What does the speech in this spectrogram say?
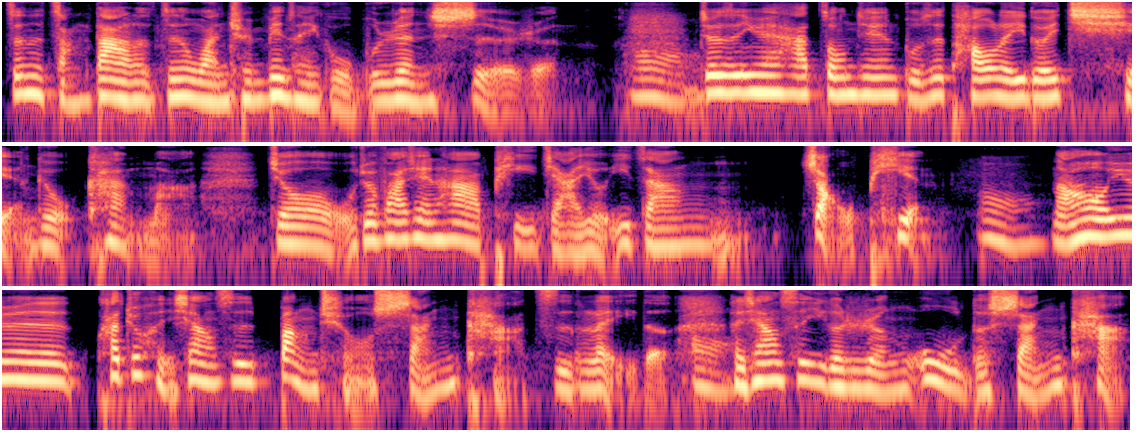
真的长大了，真的完全变成一个我不认识的人。哦，就是因为他中间不是掏了一堆钱给我看嘛，就我就发现他的皮夹有一张照片，哦然后因为它就很像是棒球闪卡之类的，哦很像是一个人物的闪卡。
